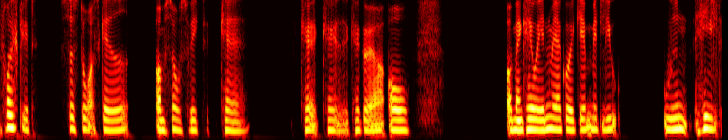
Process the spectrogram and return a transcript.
frygteligt, så stor skade omsorgsvigt kan, kan, kan, kan gøre, og, og man kan jo ende med at gå igennem et liv uden helt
